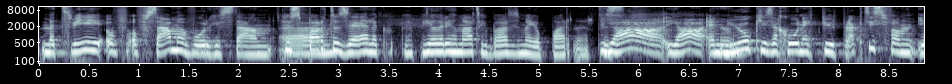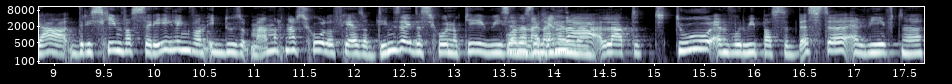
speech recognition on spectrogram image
met twee of, of samen voor gestaan. Je spart dus eigenlijk op heel regelmatige basis met je partner. Dus... Ja, ja, en nu ook is dat gewoon echt puur praktisch. Van, ja, er is geen vaste regeling van ik doe ze op maandag naar school of jij is op dinsdag. Dat is gewoon oké, okay, wie zijn een agenda, agenda, laat het toe en voor wie past het beste en wie heeft een,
